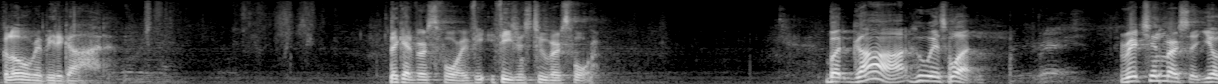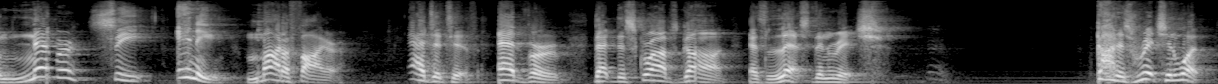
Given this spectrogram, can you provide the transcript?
Glory be to God. Look at verse 4, Ephesians 2, verse 4. But God, who is what? Rich in mercy. You'll never see any modifier, adjective, adverb that describes God as less than rich. God is rich in what?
